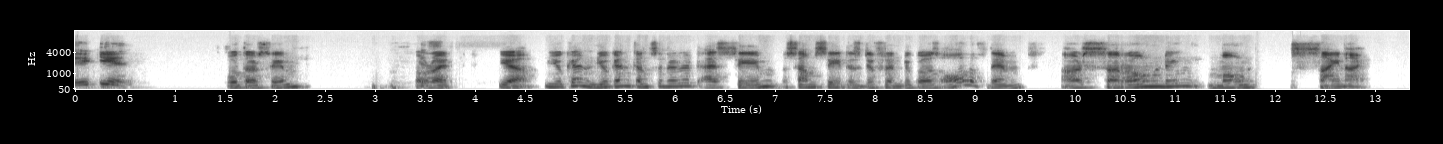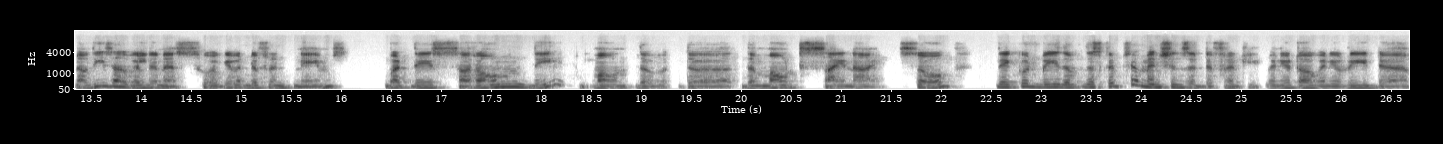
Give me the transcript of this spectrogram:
एक ही है। Same alright yeah you can you can consider it as same some say it is different because all of them are surrounding Mount Sinai Now these are wilderness who have given different names. But they surround the mount, the, the, the Mount Sinai. So they could be, the, the scripture mentions it differently. When you talk, when you read uh,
